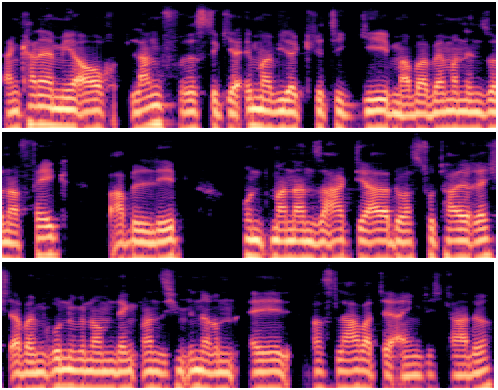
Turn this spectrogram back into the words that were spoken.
dann kann er mir auch langfristig ja immer wieder Kritik geben. Aber wenn man in so einer Fake-Bubble lebt und man dann sagt, ja, du hast total recht, aber im Grunde genommen denkt man sich im Inneren, ey, was labert der eigentlich gerade?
